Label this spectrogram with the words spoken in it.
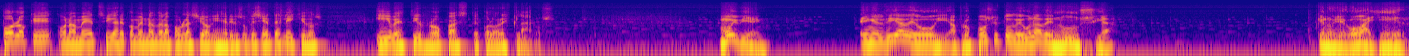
por lo que ONAMED sigue recomendando a la población ingerir suficientes líquidos y vestir ropas de colores claros. Muy bien. En el día de hoy, a propósito de una denuncia que nos llegó ayer,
